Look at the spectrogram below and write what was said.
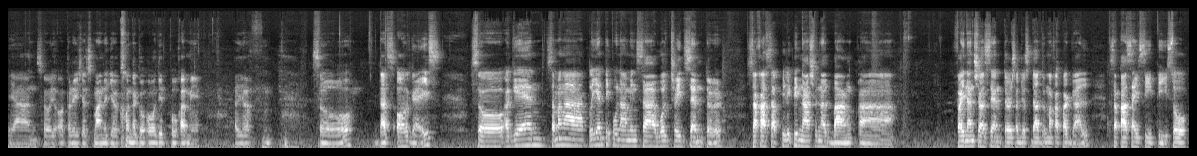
Ayan. So, yung operations manager ko, nag-audit po kami. Ayun. So, that's all guys. So, again, sa mga kliyente po namin sa World Trade Center, saka sa Philippine National Bank ah, Financial Center sa Diosdado Macapagal sa Pasay City. So,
